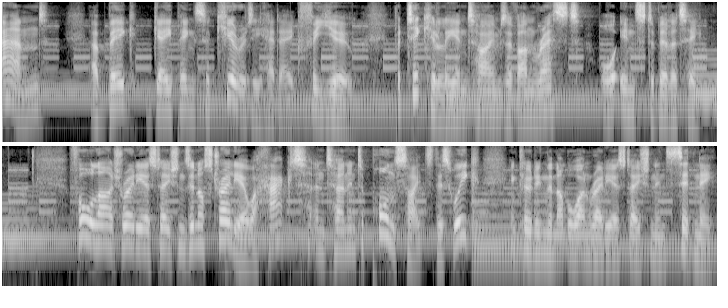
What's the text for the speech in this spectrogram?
and a big, gaping security headache for you, particularly in times of unrest or instability. Four large radio stations in Australia were hacked and turned into porn sites this week, including the number one radio station in Sydney.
